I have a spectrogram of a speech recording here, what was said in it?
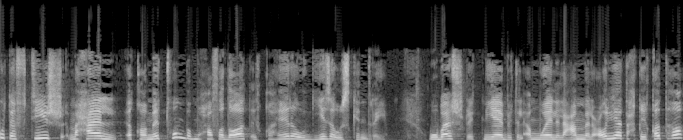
وتفتيش محل إقامتهم بمحافظات القاهرة والجيزه واسكندرية وبشرت نيابة الأموال العامة العليا تحقيقاتها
